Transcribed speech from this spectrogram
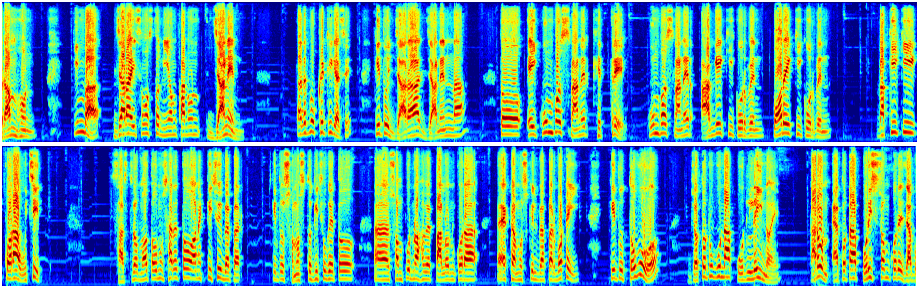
ব্রাহ্মণ কিংবা যারা এই সমস্ত নিয়ম কানুন জানেন, তাদের পক্ষে ঠিক আছে। কিন্তু যারা জানেন না, তো এই কুম্ভ স্নানের ক্ষেত্রে, কুম্ভ স্নানের আগে কি করবেন, পরে কি করবেন, বা কি কি করা উচিত, শাস্ত্র মত অনুসারে তো অনেক কিছুই ব্যাপার, কিন্তু সমস্ত কিছুকে তো সম্পূর্ণভাবে পালন করা একটা মুশকিল ব্যাপার বটেই। কিন্তু তবুও যতটুকু না করলেই নয়, কারণ এতটা পরিশ্রম করে যাব,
